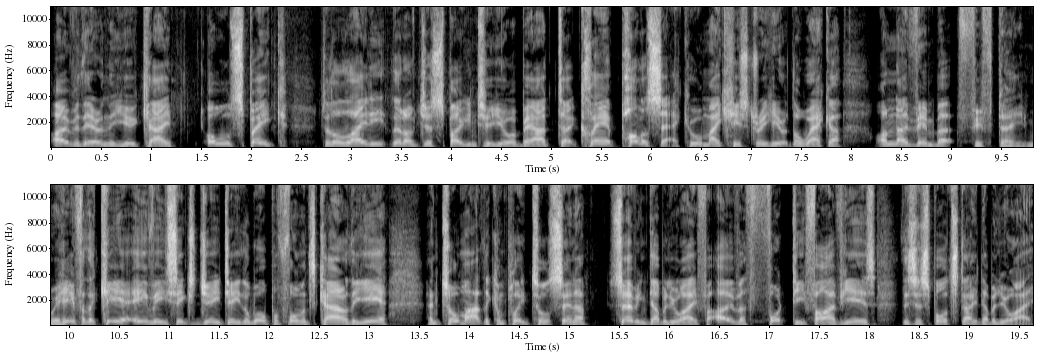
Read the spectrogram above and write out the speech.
over there in the UK, or we'll speak to the lady that I've just spoken to you about, uh, Claire Polosak, who will make history here at the WACA on November 15. We're here for the Kia EV6 GT, the World Performance Car of the Year, and Toolmart, the complete tool centre, serving WA for over 45 years. This is Sports Day WA.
